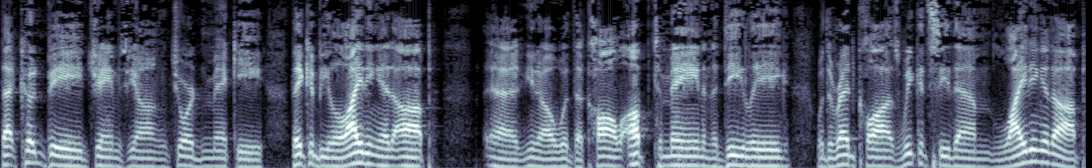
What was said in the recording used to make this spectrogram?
that could be James Young, Jordan Mickey. They could be lighting it up uh, you know, with the call up to Maine and the D League with the Red Claws, we could see them lighting it up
